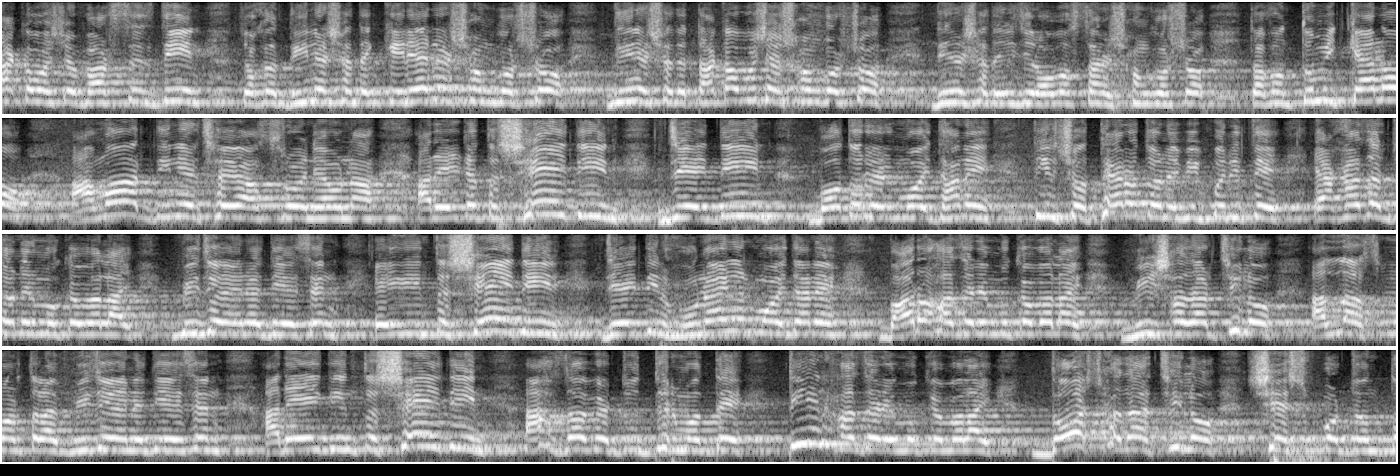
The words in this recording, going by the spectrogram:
টাকা পয়সা ভার্সেস দিন। যখন দিনের সাথে ক্যারিয়ারের সংঘর্ষ, দিনের সাথে টাকা পয়সার সংঘর্ষ, দিনের সাথে নিজের অবস্থানের সংঘর্ষ, তখন তুমি কেন আমার দিনের ছায় আশ্রয় নেও না? আর এটা তো সেই দিন যে দিন বদরের ময়দানে তিনশো তেরো জনের বিপরীতে এক হাজার জনের মোকাবেলায় বিজয় এনে দিয়েছেন। এই দিন তো সেই দিন যে দিন হুনাইনের ময়দানে বারো হাজারের মোকাবেলায় বিশ হাজার ছিল, আল্লাহ সুমতলা বিজয় এনে দিয়েছেন। আর এই দিন তো সেই দিন, আহজাবের যুদ্ধের মধ্যে তিন হাজারের মোকাবেলায় দশ হাজার ছিল। শেষ পর্যন্ত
